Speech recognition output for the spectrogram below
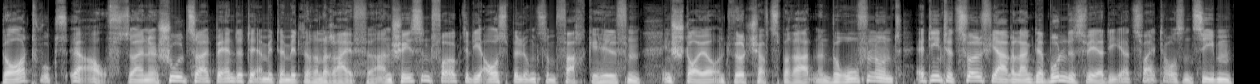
Dort wuchs er auf. Seine Schulzeit beendete er mit der mittleren Reife. Anschließend folgte die Ausbildung zum Fachgehilfen in steuer- und wirtschaftsberatenden Berufen und er diente zwölf Jahre lang der Bundeswehr, die er 2007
